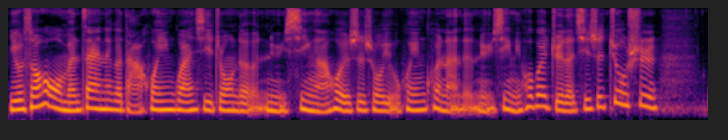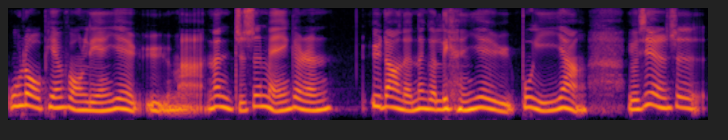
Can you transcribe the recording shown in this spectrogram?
有时候我们在那个打婚姻关系中的女性啊，或者是说有婚姻困难的女性，你会不会觉得其实就是屋漏偏逢连夜雨嘛？那你只是每一个人遇到的那个连夜雨不一样，有些人是。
